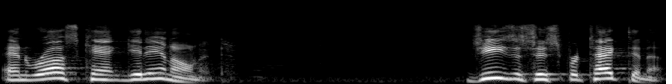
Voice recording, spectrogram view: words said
and rust can't get in on it. Jesus is protecting it.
